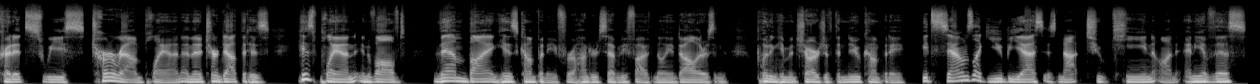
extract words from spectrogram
Credit Suisse turnaround plan, and then it turned out that his his plan involved them buying his company for 175 million dollars and putting him in charge of the new company. It sounds like UBS is not too keen on any of this.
